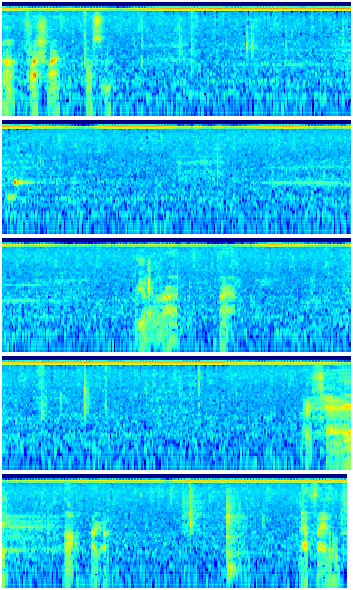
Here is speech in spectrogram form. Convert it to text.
Oh, flashlight. Awesome. We alright? Oh yeah. Okay. Oh, okay. That failed.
